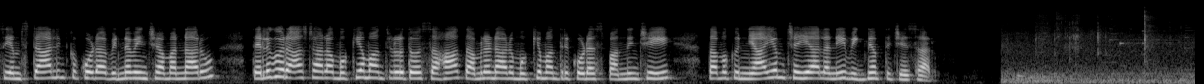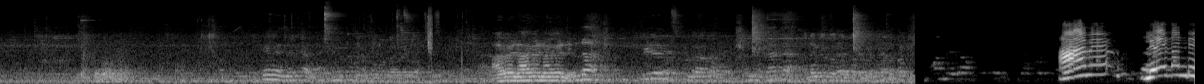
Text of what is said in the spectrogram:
సీఎం స్టాలిన్కు కూడా విన్నవించామన్నారు. తెలుగు రాష్ట్రాల ముఖ్యమంత్రులతో సహా తమిళనాడు ముఖ్యమంత్రి కూడా స్పందించి తమకు న్యాయం చేయాలని విజ్ఞప్తి చేశారు. ఆమె లేదండి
